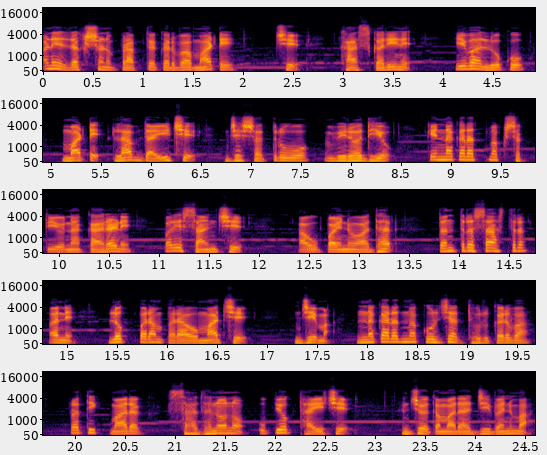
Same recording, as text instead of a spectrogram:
અને રક્ષણ પ્રાપ્ત કરવા માટે છે. ખાસ કરીને એવા લોકો માટે લાભદાયી છે જે શત્રુઓ, વિરોધીઓ કે નકારાત્મક શક્તિઓના કારણે પરેશાન છે. આ ઉપાયનો આધાર તંત્રશાસ્ત્ર અને લોક પરંપરાઓમાં છે, જેમાં નકારાત્મક ઊર્જા દૂર કરવા પ્રતિકમારક સાધનોનો ઉપયોગ થાય છે. જો તમારા જીવનમાં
